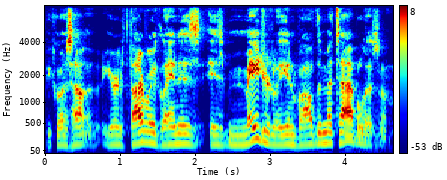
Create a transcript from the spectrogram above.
Because how your thyroid gland is is majorly involved in metabolism.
